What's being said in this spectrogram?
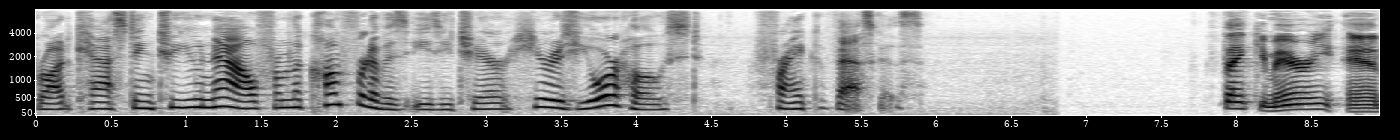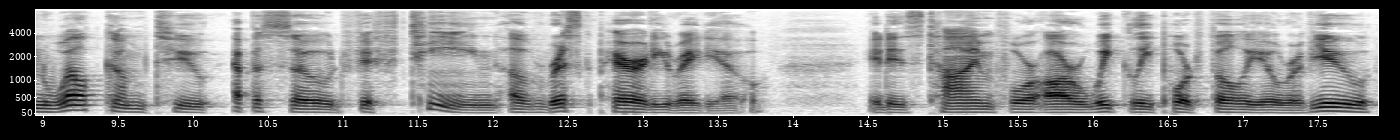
Broadcasting to you now from the comfort of his easy chair, here is your host, Frank Vasquez. Thank you, Mary, and welcome to episode 15 of Risk Parity Radio. It is time for our weekly portfolio review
